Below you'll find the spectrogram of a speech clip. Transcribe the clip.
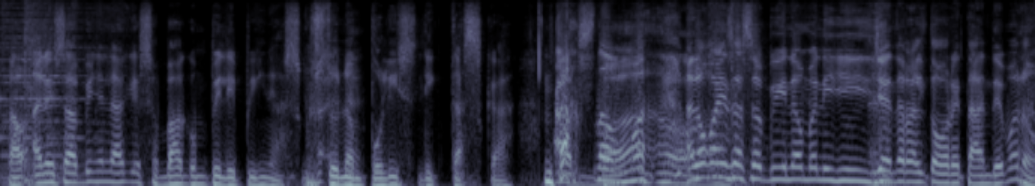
ta- ano yung sabi niya lagi sa bagong Pilipinas, gusto ng pulis ligtas ka. Aba, naman. oo. Ano kaya sasabihin naman ni General Torre tandem ano?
